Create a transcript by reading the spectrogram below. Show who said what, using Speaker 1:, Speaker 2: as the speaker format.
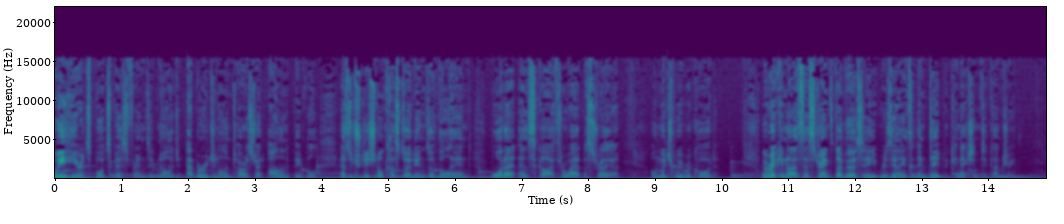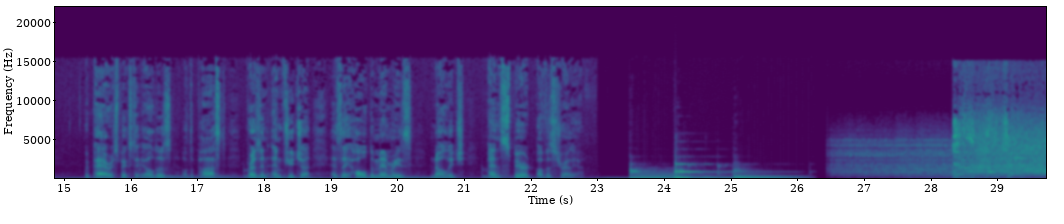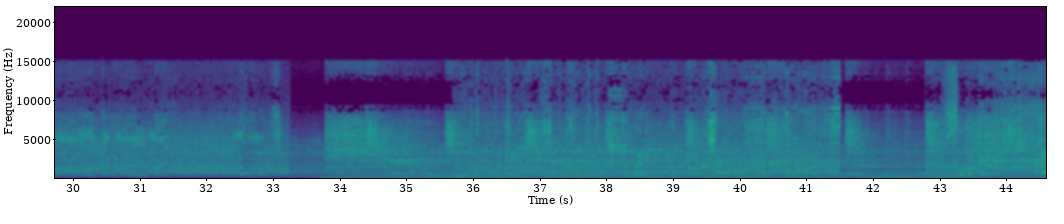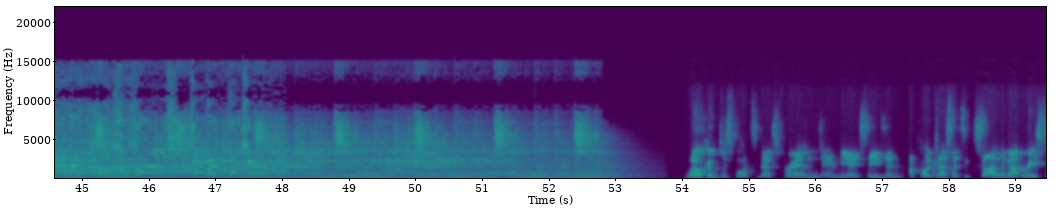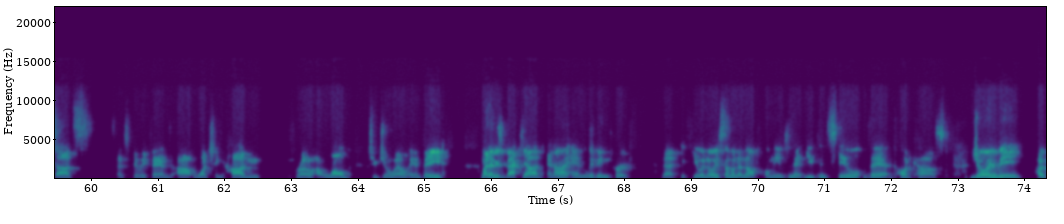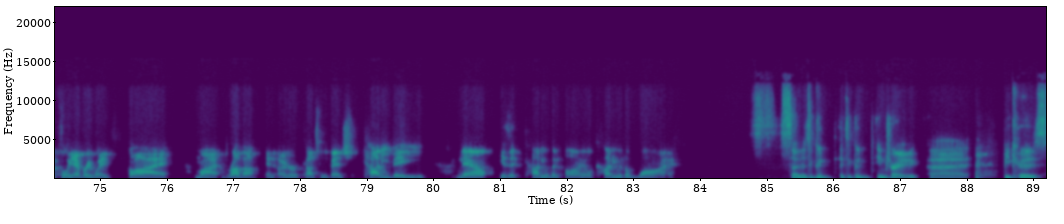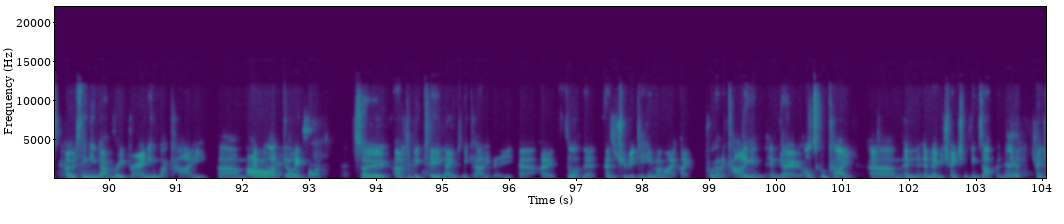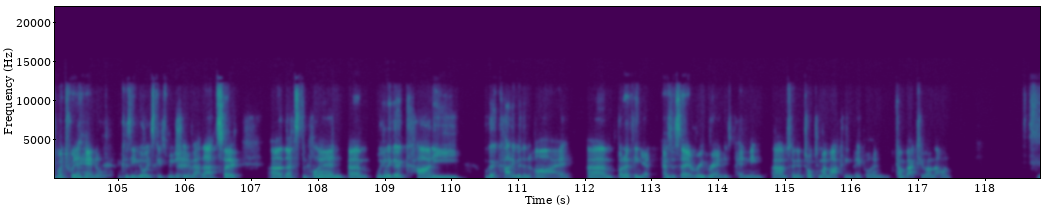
Speaker 1: We here at Sports Best Friends acknowledge Aboriginal and Torres Strait Islander people as the traditional custodians of the land, water, and sky throughout Australia on which we record. We recognise their strength, diversity, resilience, and deep connection to country. We pay our respects to elders of the past, present, and future as they hold the memories, knowledge, and spirit of Australia.
Speaker 2: To Sports Best Friends NBA season, a podcast that's excited about restarts as Philly fans are watching Harden throw a lob to Joel Embiid. My name is Backyard, and I am living proof that if you annoy someone enough on the internet, you can steal their podcast. Join me, hopefully every week, by my brother and owner of Cards from the Bench, Cardi B. Now, is it Cardi with an I or Cardi with a Y?
Speaker 3: So that's a good it's a good intro uh, because I was thinking about rebranding my Cardi um, and
Speaker 2: Oh,
Speaker 3: like going.
Speaker 2: excellent.
Speaker 3: So after Big T named me Cardi B, uh, I thought that as a tribute to him, I might like put on a cardigan and go old school Cardi. Um, and and maybe changing things up and change my Twitter handle because he always gives me shit about that. So uh, that's the plan. Um, we're gonna go Cardi. We'll go Cardi with an I. Um, but I think,
Speaker 2: Yep.
Speaker 3: as I say, a rebrand is pending. Um, so I'm going to talk to my marketing people and come back to you on that one.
